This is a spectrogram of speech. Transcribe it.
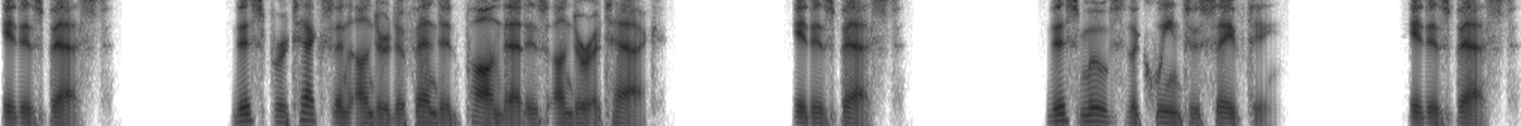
It is best. This protects an underdefended pawn that is under attack. It is best. This moves the queen to safety. It is best.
